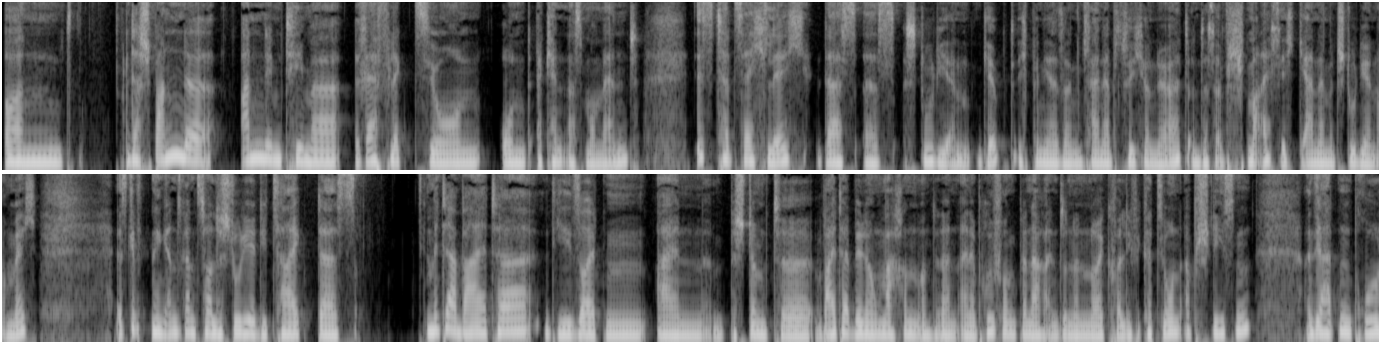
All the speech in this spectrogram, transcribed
Und das Spannende an dem Thema Reflexion und Erkenntnismoment ist tatsächlich, dass es Studien gibt. Ich bin ja so ein kleiner Psychonerd und deshalb schmeiße ich gerne mit Studien um mich. Es gibt eine ganz, ganz tolle Studie, die zeigt, dass Mitarbeiter, die sollten eine bestimmte Weiterbildung machen und dann eine Prüfung danach in so eine neue Qualifikation abschließen. Und sie hatten pro,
